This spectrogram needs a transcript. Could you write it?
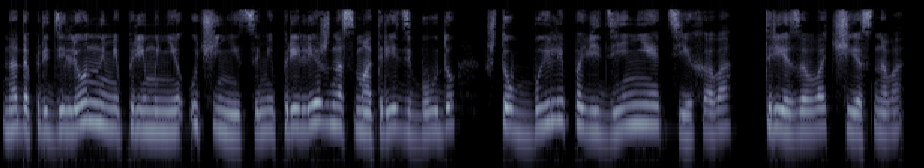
над определенными при мне ученицами прилежно смотреть буду, чтоб были поведения тихого, трезвого, честного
